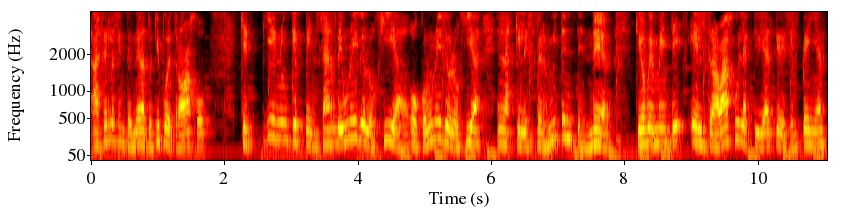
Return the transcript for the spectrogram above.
hacerles entender a tu equipo de trabajo que tienen que pensar de una ideología o con una ideología en la que les permite entender que obviamente el trabajo y la actividad que desempeñan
